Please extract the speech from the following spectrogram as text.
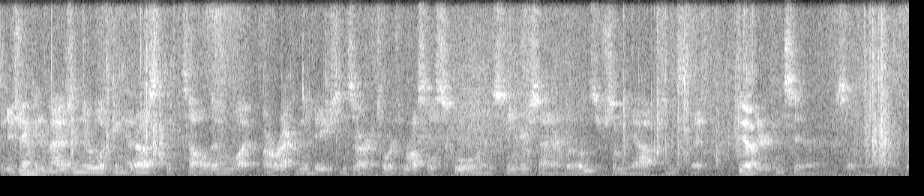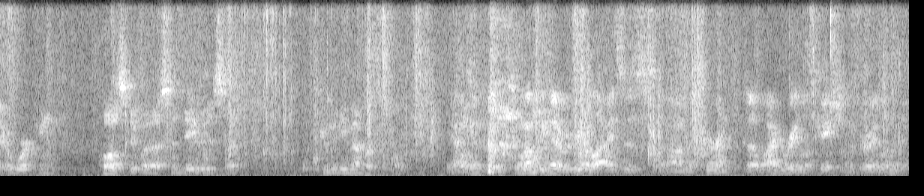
And as you can imagine, they're looking at us to tell them what our recommendations are towards Russell School and the senior center, but those are some of the options that Yeah. they're considering. So they're working closely with us, and David is a committee member. Yeah, I mean, the one thing that we realize is, uh, the current uh, library location is very limited,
